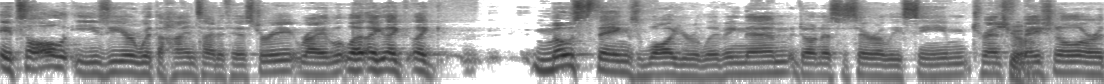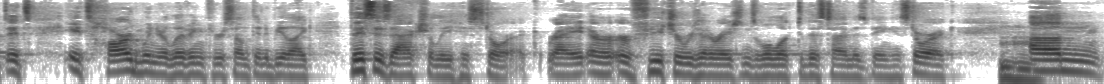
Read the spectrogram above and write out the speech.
it's all easier with the hindsight of history, right? Like, like, like most things while you're living them don't necessarily seem transformational, or it's, it's it's hard when you're living through something to be like, this is actually historic, right? Or, or future generations will look to this time as being historic. Um,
